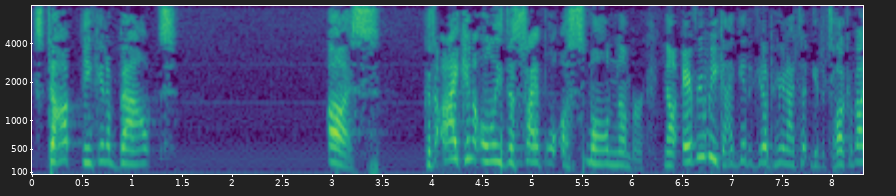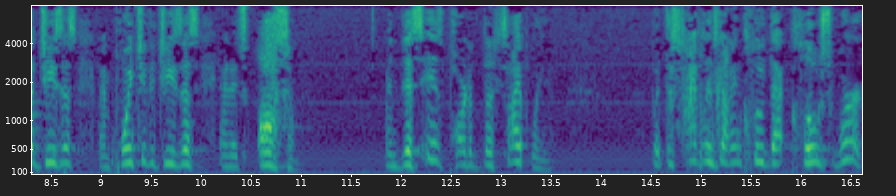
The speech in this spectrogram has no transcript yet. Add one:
Stop thinking about us because I can only disciple a small number. Now, every week I get to get up here and I get to talk about Jesus and point you to Jesus, and it's awesome. And this is part of discipling. But discipling's got to include that close work.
